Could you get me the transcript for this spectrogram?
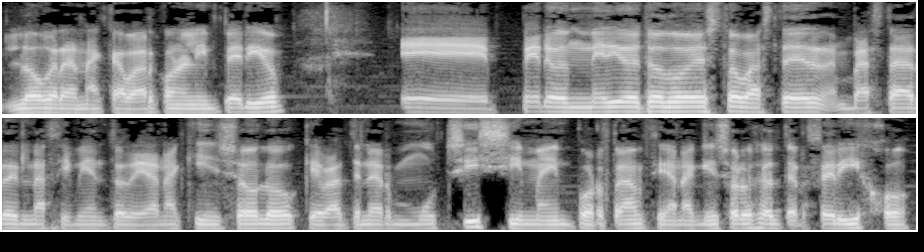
logran acabar con el imperio. Eh, pero en medio de todo esto va a, estar, va a estar el nacimiento de Anakin Solo, que va a tener muchísima importancia. Anakin Solo es el tercer hijo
